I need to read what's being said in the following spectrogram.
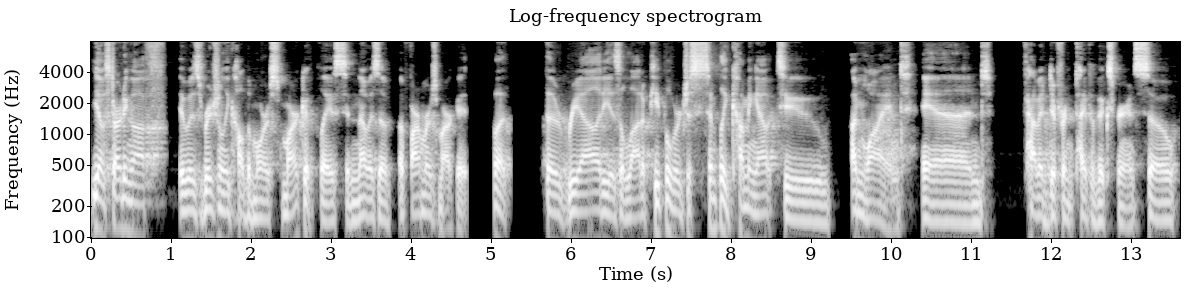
you know, starting off, it was originally called the Morris Marketplace, and that was a, a farmer's market. But the reality is, a lot of people were just simply coming out to unwind and have a different type of experience. So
